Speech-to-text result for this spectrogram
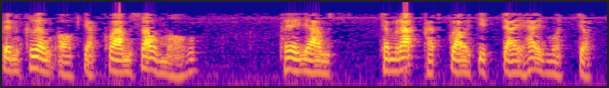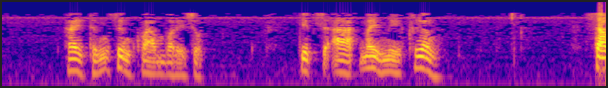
เป็นเครื่องออกจากความเศร้าหมอง พยายามชำระขัดเกลาจิตใจให้หมด ให้ถึงซึ่งความบริสุทธิ์ จิตสะอาดไม่มีเครื่องเศร้า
